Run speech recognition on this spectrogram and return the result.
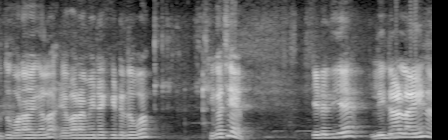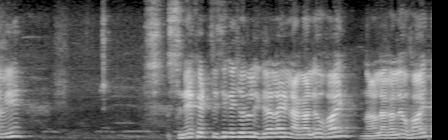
সুতো ভরা হয়ে গেল। এবার আমি এটা কেটে দেবো। ঠিক আছে? কেটে দিয়ে লিডার লাইন আমি স্নেক হেড ফিশিংয়ের জন্য লিডার লাইন লাগালেও হয়, না লাগালেও হয়।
